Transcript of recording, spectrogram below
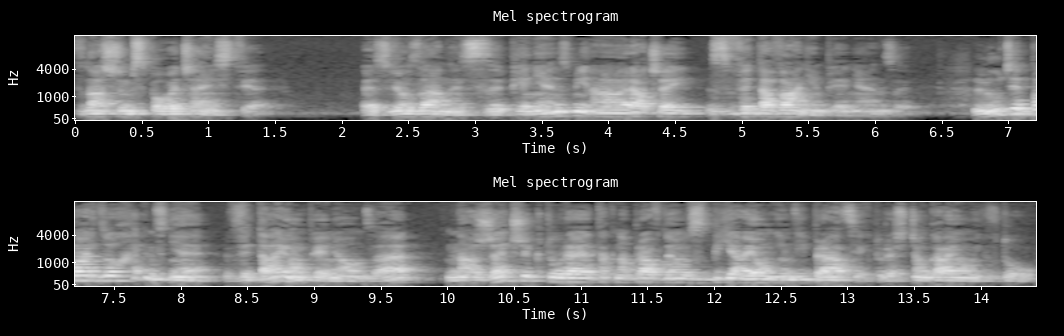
w naszym społeczeństwie związany z pieniędzmi, a raczej z wydawaniem pieniędzy. Ludzie bardzo chętnie wydają pieniądze na rzeczy, które tak naprawdę zbijają im wibracje, które ściągają ich w dół.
